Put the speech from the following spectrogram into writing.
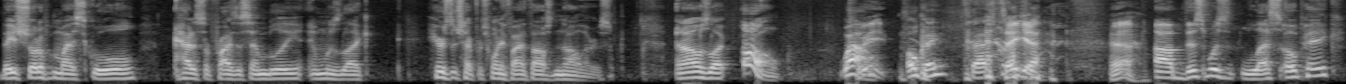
they showed up at my school had a surprise assembly and was like here's a check for $25000 and i was like oh wow Sweet. okay that's Take it. Yeah. Uh, this was less opaque.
